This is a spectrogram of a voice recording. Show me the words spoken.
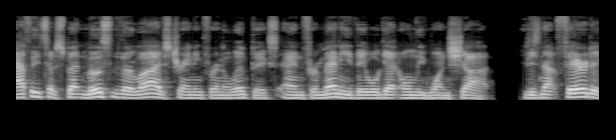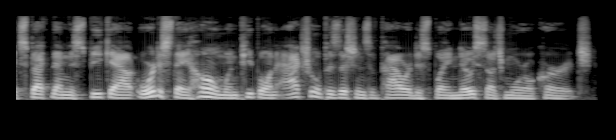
Athletes have spent most of their lives training for an Olympics, and for many, they will get only one shot. It is not fair to expect them to speak out or to stay home when people in actual positions of power display no such moral courage.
